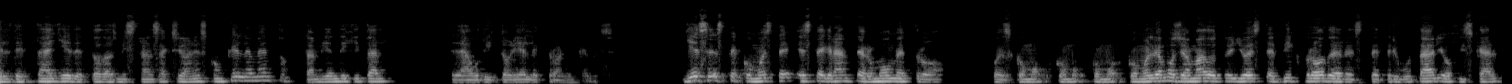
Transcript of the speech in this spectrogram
el detalle de todas mis transacciones. ¿Con qué elemento? También digital. La auditoría electrónica, Luis. Y es este como este, este gran termómetro, pues como, como, como, como le hemos llamado tú y yo, este Big Brother este, tributario fiscal,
